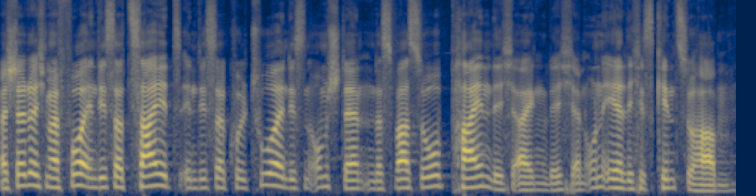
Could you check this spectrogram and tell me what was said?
weil stellt euch mal vor, in dieser Zeit, in dieser Kultur, in diesen Umständen, das war so peinlich eigentlich, ein uneheliches Kind zu haben.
